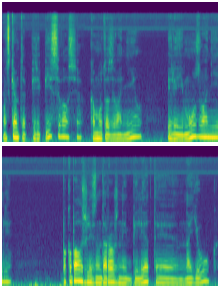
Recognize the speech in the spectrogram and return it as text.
Он с кем-то переписывался, кому-то звонил или ему звонили? Покупал железнодорожные билеты на юг?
